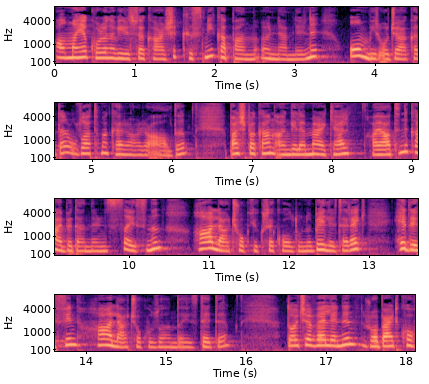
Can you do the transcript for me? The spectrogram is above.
Almanya koronavirüse karşı kısmi kapanma önlemlerini 11 Ocağı kadar uzatma kararı aldı. Başbakan Angela Merkel hayatını kaybedenlerin sayısının hala çok yüksek olduğunu belirterek hedefin hala çok uzağındayız dedi. Deutsche Welle'nin Robert Koch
